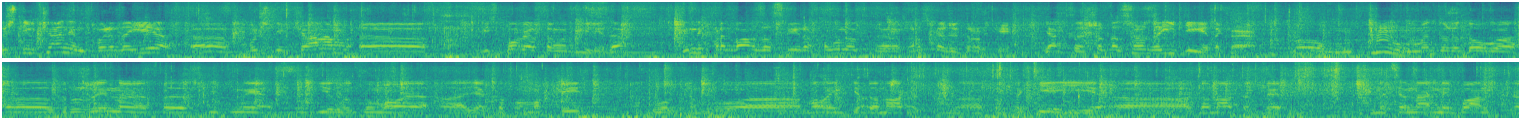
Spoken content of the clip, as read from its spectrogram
вишнівчанин передає е, вишнівчанам е, військові автомобілі. Да? Він їх придбав за свій рахунок. Е, Розкажи трошки, як це, що, це- що за ідея така? Ну, ми дуже довго е, з дружиною та з дітьми сиділи, думали, е, як допомогти хлопцям, бо е, маленькі донати е, то таке і е, донатити Національний банк е,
